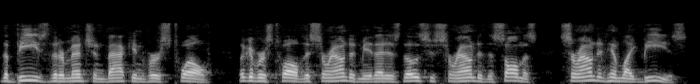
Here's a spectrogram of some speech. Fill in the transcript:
the bees that are mentioned back in verse 12. Look at verse 12. They surrounded me, that is, those who surrounded the psalmist, surrounded him like bees.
